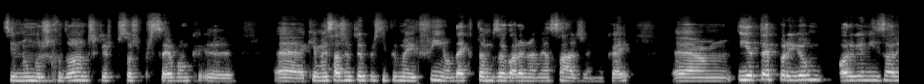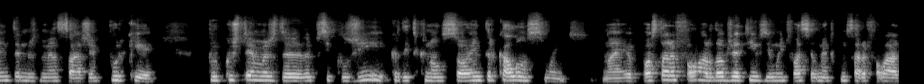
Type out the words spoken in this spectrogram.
assim, números redondos que as pessoas percebam que, uh, que a mensagem tem um princípio, meio e fim, onde é que estamos agora na mensagem, ok? Um, e até para eu organizar em termos de mensagem, porquê? Porque os temas da psicologia, acredito que não só, intercalam-se muito. Não é? Eu posso estar a falar de objetivos e muito facilmente começar a falar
